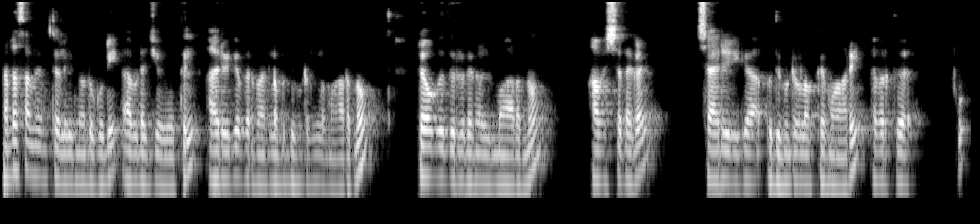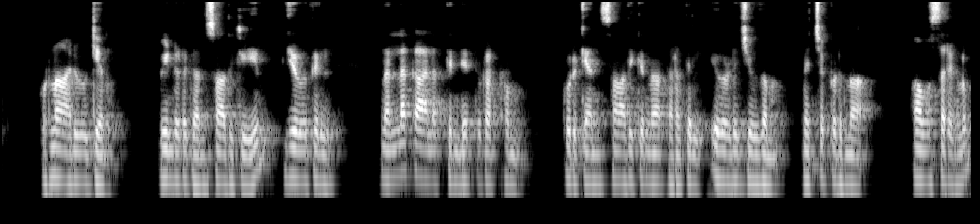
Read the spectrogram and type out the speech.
നല്ല സമയം തെളിയുന്നതോടുകൂടി അവരുടെ ജീവിതത്തിൽ ആരോഗ്യപരമായിട്ടുള്ള ബുദ്ധിമുട്ടുകൾ മാറുന്നു രോഗദുരിതങ്ങൾ മാറുന്നു ആവശ്യതകൾ ശാരീരിക ബുദ്ധിമുട്ടുകളൊക്കെ മാറി അവർക്ക് പൂർണ ആരോഗ്യം വീണ്ടെടുക്കാൻ സാധിക്കുകയും ജീവിതത്തിൽ നല്ല കാലത്തിന്റെ തുടക്കം കുറിക്കാൻ സാധിക്കുന്ന തരത്തിൽ ഇവരുടെ ജീവിതം മെച്ചപ്പെടുന്ന അവസരങ്ങളും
